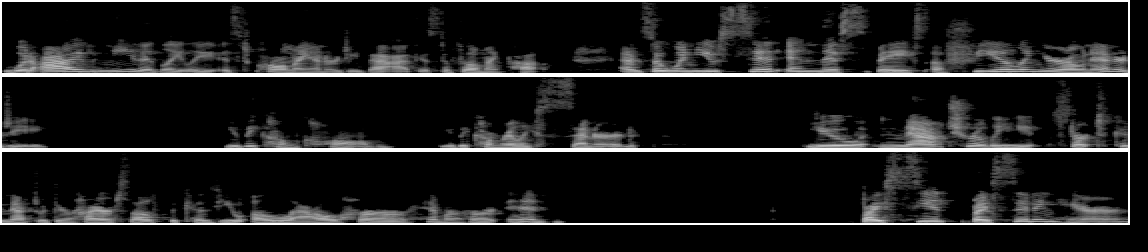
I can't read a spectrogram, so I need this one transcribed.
what I've needed lately is to call my energy back, is to fill my cup. And so, when you sit in this space of feeling your own energy, you become calm. You become really centered you naturally start to connect with your higher self because you allow her, him or her in. By, sit, by sitting here,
